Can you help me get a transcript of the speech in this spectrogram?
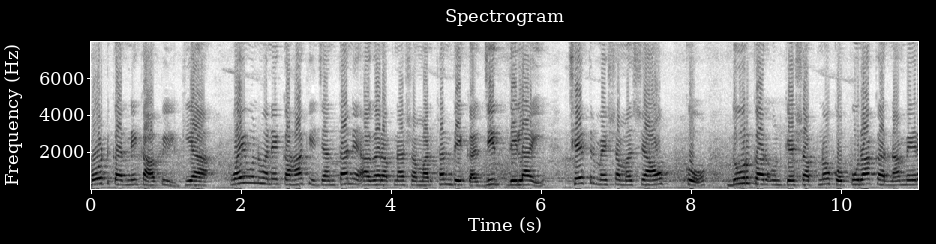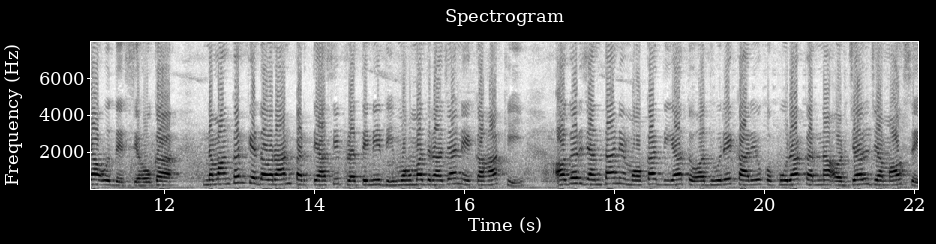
वोट करने का अपील किया। वहीं उन्होंने कहा कि जनता ने अगर अपना समर्थन देकर जीत दिलाई क्षेत्र में समस्याओं को दूर कर उनके सपनों को पूरा करना मेरा उद्देश्य होगा। नामांकन के दौरान प्रत्याशी प्रतिनिधि मोहम्मद राजा ने कहा कि अगर जनता ने मौका दिया तो अधूरे कार्यों को पूरा करना और जल जमाव से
